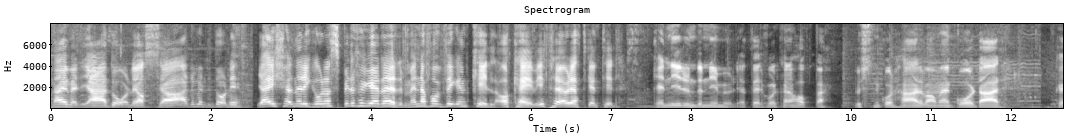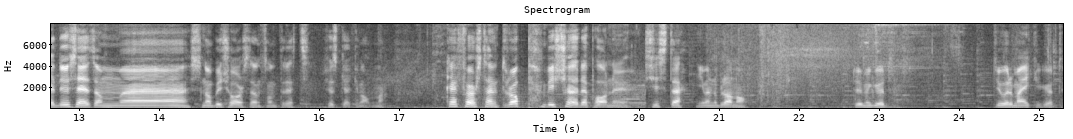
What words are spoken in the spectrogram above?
Nei vel, jeg er dårlig, ass. Jeg er veldig dårlig. Jeg skjønner ikke hvordan spillet fungerer, men jeg får fikk en kill. OK, vi prøver et en til. OK, ni runder, nye muligheter. Hvor kan jeg hoppe? Bussen går her. Hva om jeg går der? OK, du ser ut som uh, Snobby Shores eller noe sånt dritt. Husker jeg ikke navnet. OK, first time drop. Vi kjører på nå. Kiste. Gi meg noe bra nå. Er meg good. Du gjorde meg ikke good.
